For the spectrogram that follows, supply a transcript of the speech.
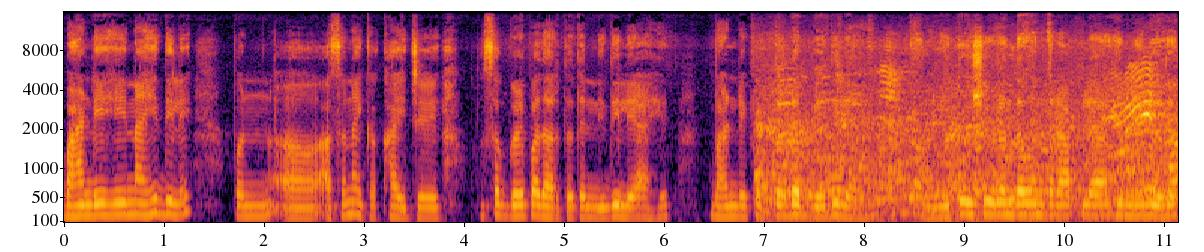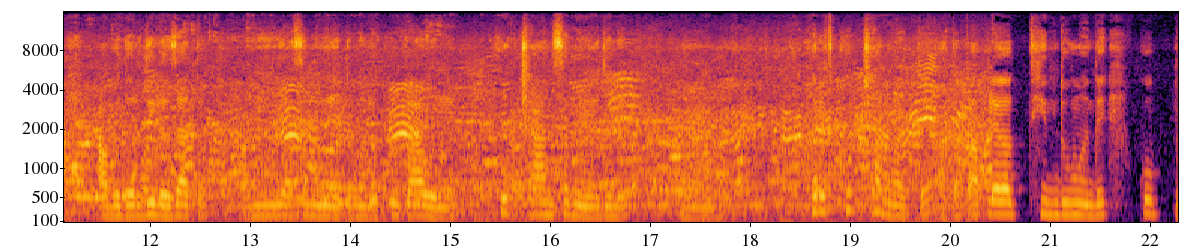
भांडे हे नाही दिले पण असं नाही का खायचे सगळे पदार्थ त्यांनी दिले आहेत. भांडे फक्त डबे दिले आहेत. आणि तुळशी वृंदावन तर आपल्या हिंदूमध्ये अगोदर दिलं जातं. आणि या समयात मला खूप आवडलं. खूप छानसं समय दिलं. खरंच खूप छान वाटतं आता आपल्या हिंदूमध्ये खूप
